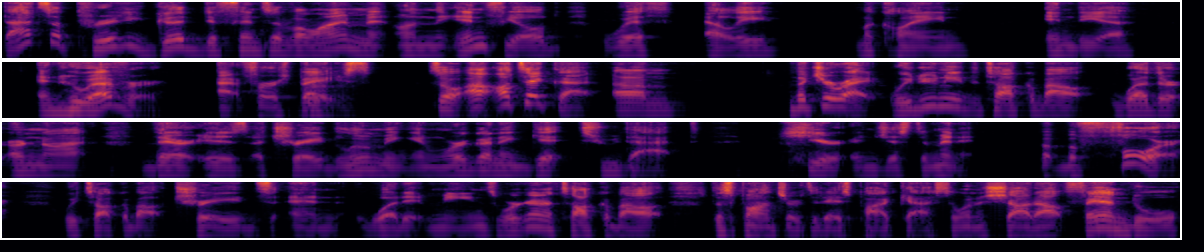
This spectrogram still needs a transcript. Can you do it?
that's a pretty good defensive alignment on the infield with Elly, McLain, India, and whoever at first base. So I'll, I'll take that. Um, but you're right. We do need to talk about whether or not there is a trade looming, and we're going to get to that here in just a minute. But before we talk about trades and what it means. We're going to talk about the sponsor of today's podcast. I want to shout out FanDuel.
